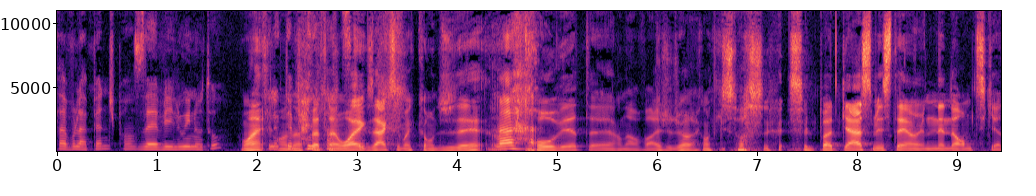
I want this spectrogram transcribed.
ça vaut la peine, je pense. Vous avez loué une auto? Ouais, là on a fait un. Ouais, exact, c'est moi qui conduisais Ah. trop vite euh, en Norvège. J'ai déjà raconté l'histoire sur, sur le podcast, mais c'était un énorme ticket.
